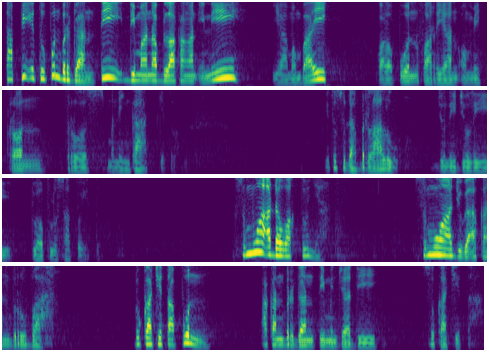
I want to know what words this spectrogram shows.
Tapi itu pun berganti di mana belakangan ini ya membaik walaupun varian Omikron terus meningkat gitu. Itu sudah berlalu Juni Juli 21 itu. Semua ada waktunya. Semua juga akan berubah. Duka cita pun akan berganti menjadi sukacita.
